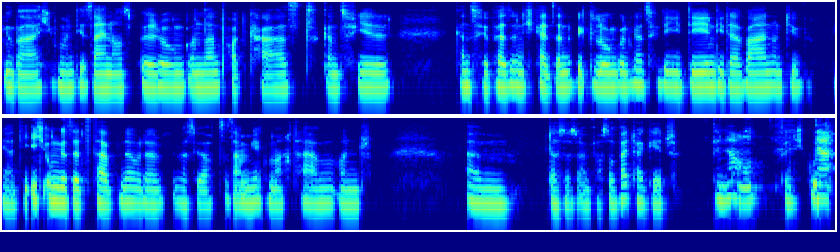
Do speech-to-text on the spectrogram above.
über Human-Design-Ausbildung, unseren Podcast, ganz viel ganz viel Persönlichkeitsentwicklung und ganz viele Ideen, die da waren und die ja, die ich umgesetzt habe, ne, oder was wir auch zusammen hier gemacht haben und, ähm, dass es einfach so weitergeht. Genau. finde ich Ja. gut.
